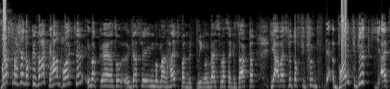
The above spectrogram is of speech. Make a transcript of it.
weißt du, was er noch gesagt? Wir haben heute über, äh, so, dass wir ihm mal ein Halsband mitbringen. Und weißt du, was er gesagt hat? Ja, aber es wird doch, wollte wirklich, als,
